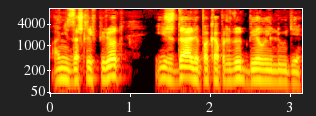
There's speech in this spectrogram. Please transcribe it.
Они зашли вперед и ждали, пока придут белые люди.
